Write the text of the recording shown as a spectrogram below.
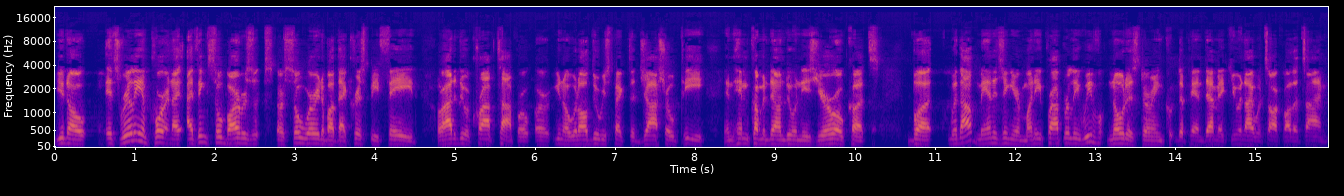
you know, it's really important. I, I think so barbers are so worried about that crispy fade or how to do a crop top, or, or you know, with all due respect to Josh Op and him coming down doing these Euro cuts. But without managing your money properly, we've noticed during the pandemic, you and I would talk all the time.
